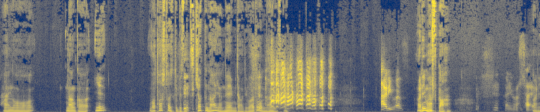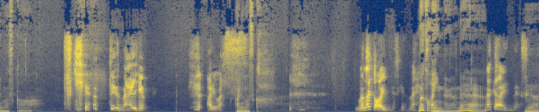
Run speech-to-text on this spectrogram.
あの、なんか、いえ、私たちって別に付き合ってないよね？みたいなこと言われたことないですか？あります。ありますか？あります。はいあ。りますか？付き合ってないよ。あります。ありますか？まあ、仲はいいんですけどね。仲はいいんだけどね。仲はいいんですけどうん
